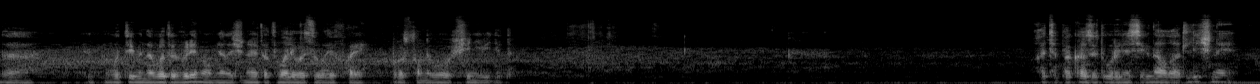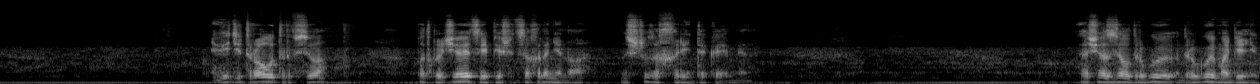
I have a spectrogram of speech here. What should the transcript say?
Да. Вот именно в это время у меня начинает отваливаться Wi-Fi. Просто он его вообще не видит. Хотя показывает уровень сигнала отличный. Видит роутер, все. Подключается и пишет сохранено. Ну что за хрень такая, блин? Я сейчас взял другой, другой мобильник,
